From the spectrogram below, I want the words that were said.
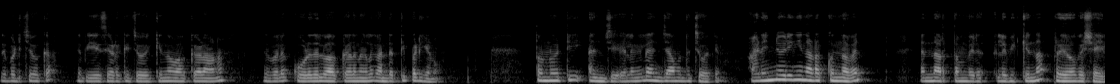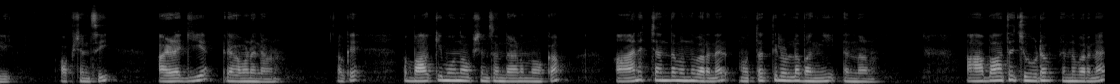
ഇത് പഠിച്ചു വെക്കുക പി എസ് സി ഇടയ്ക്ക് ചോദിക്കുന്ന വാക്കുകളാണ്. ഇതുപോലെ കൂടുതൽ വാക്കുകൾ നിങ്ങൾ കണ്ടെത്തി പഠിക്കണം. തൊണ്ണൂറ്റി അഞ്ച് അല്ലെങ്കിൽ അഞ്ചാമത്തെ ചോദ്യം. അണിഞ്ഞൊരുങ്ങി നടക്കുന്നവൻ എന്നർത്ഥം ലഭിക്കുന്ന പ്രയോഗശൈലി. ഓപ്ഷൻ സി അഴകിയ രാവണനാണ്. ഓക്കെ. ബാക്കി മൂന്ന് ഓപ്ഷൻസ് എന്താണെന്ന് നോക്കാം. ആനച്ചന്തം എന്ന് പറഞ്ഞാൽ മൊത്തത്തിലുള്ള ഭംഗി എന്നാണ്. ആപാത ചൂടം എന്ന് പറഞ്ഞാൽ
